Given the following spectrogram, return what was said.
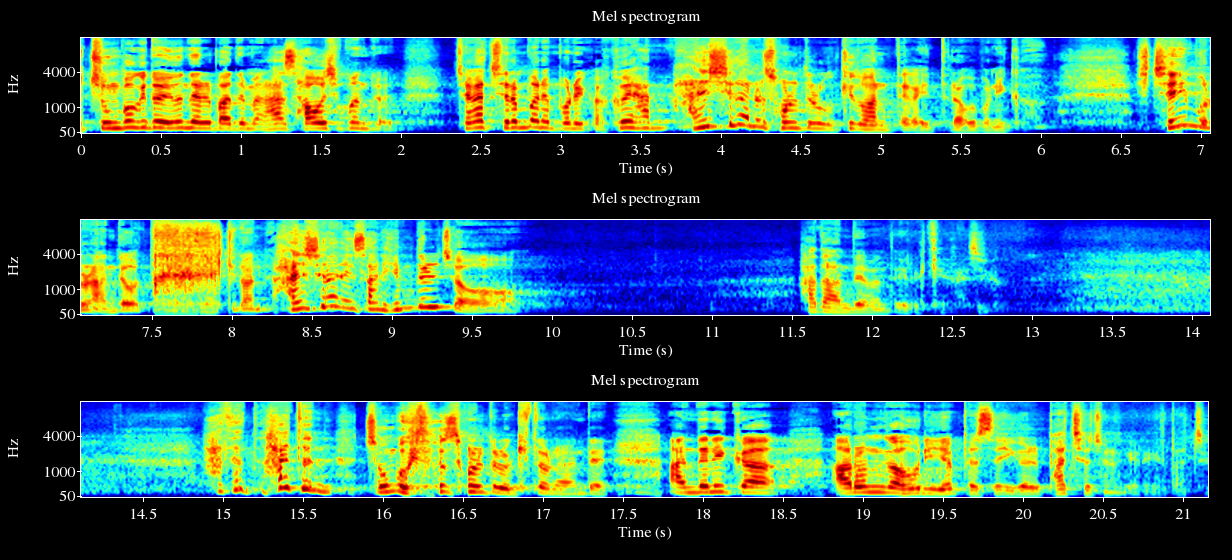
중보기도의 은혜를 받으면 한 4, 50분, 제가 지난번에 보니까 거의 한 1시간을 손을 들고 기도하는 때가 있더라고 보니까. 제 힘으로는 안 되고 다 기도하는데 1시간 이상 힘들죠. 하다 안 되면 또 이렇게 해가지고. 하여튼, 중보기도 손을 들고 기도를 하는데 안 되니까 아론과 훌이 옆에서 이걸 받쳐주는 거예요. 받쳐.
